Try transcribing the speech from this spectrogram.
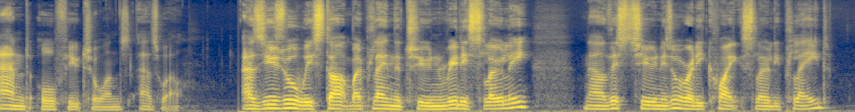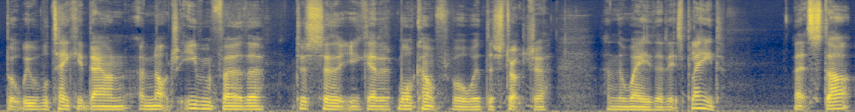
and all future ones as well. As usual, we start by playing the tune really slowly. Now, this tune is already quite slowly played, but we will take it down a notch even further just so that you get more comfortable with the structure and the way that it's played. Let's start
